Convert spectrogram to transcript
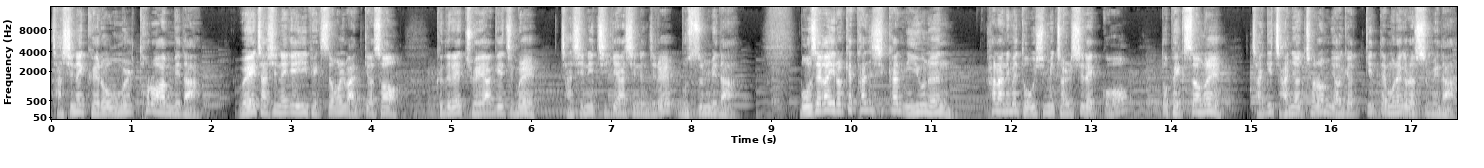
자신의 괴로움을 토로합니다. 왜 자신에게 이 백성을 맡겨서 그들의 죄악의 짐을 자신이 지게 하시는지를 묻습니다. 모세가 이렇게 탄식한 이유는 하나님의 도우심이 절실했고 또 백성을 자기 자녀처럼 여겼기 때문에 그렇습니다.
